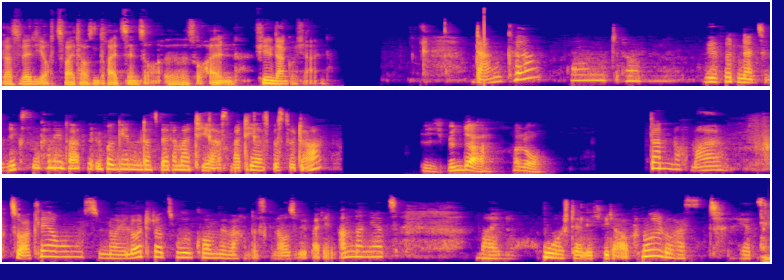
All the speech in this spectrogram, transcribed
das werde ich auch 2013 so, äh, so halten. Vielen Dank euch allen. Danke und ähm, wir würden dann zum nächsten Kandidaten übergehen und das wäre der Matthias. Matthias, bist du da? Ich bin da. Hallo. Dann nochmal zur Erklärung, es sind neue Leute dazugekommen. Wir machen das genauso wie bei den anderen jetzt. Meine Uhr stelle ich wieder auf Null. Du hast jetzt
